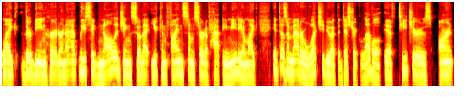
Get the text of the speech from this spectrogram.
like they're being heard or at least acknowledging so that you can find some sort of happy medium. Like it doesn't matter what you do at the district level if teachers aren't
